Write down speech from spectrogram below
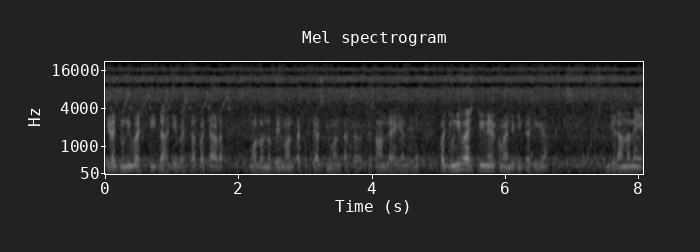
ਜਿਹੜਾ ਯੂਨੀਵਰਸਿਟੀ ਦੱਸਦੀ ਵੈਸੇ ਤਾਂ ਆਪਾਂ ਝਾੜ ਮੰਨ ਲਓ 90 ਮਨ ਤੱਕ 85 ਮਨ ਤੱਕ ਕਿਸਾਨ ਲੈ ਜਾਂਦੇ ਨੇ। ਪਰ ਯੂਨੀਵਰਸਿਟੀ ਨੇ ਰეკਮੈਂਡ ਕੀਤਾ ਸੀਗਾ ਜਿਹੜਾ ਉਹਨਾਂ ਨੇ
